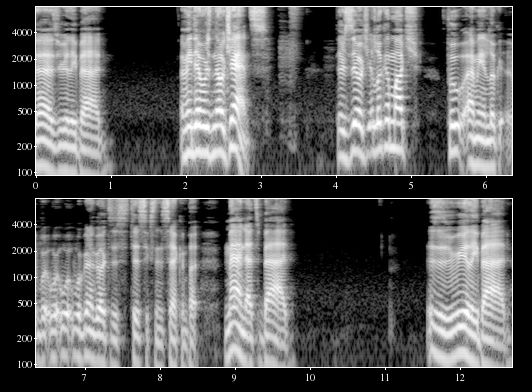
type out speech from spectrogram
That is really bad. I mean, there was no chance. There's zero. Look how much food. I mean, look. We're, we're, we're gonna go to the statistics in a second, but man, that's bad. This is really bad.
